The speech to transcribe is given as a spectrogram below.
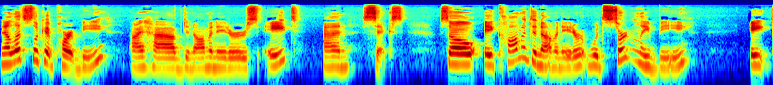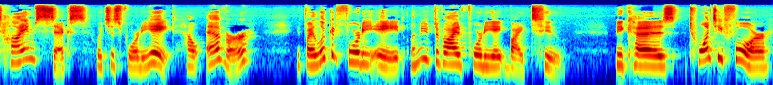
Now let's look at part B. I have denominators 8 and 6. So a common denominator would certainly be 8 times 6, which is 48. However, if I look at 48, let me divide 48 by 2 because 24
